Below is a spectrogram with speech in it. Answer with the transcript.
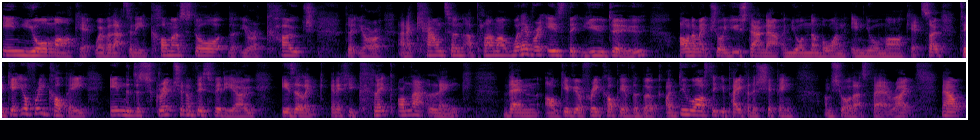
in your market, whether that's an e-commerce store, that you're a coach, that you're an accountant, a plumber, whatever it is that you do, I want to make sure you stand out and you're number one in your market. So to get your free copy, in the description of this video is a link. And if you click on that link, then I'll give you a free copy of the book. I do ask that you pay for the shipping. I'm sure that's fair, right? Now,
